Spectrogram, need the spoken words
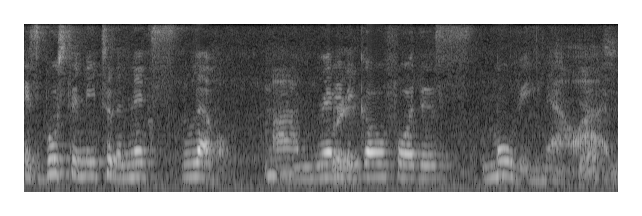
it's boosting me to the next level. I'm ready to go for this movie now. Yes. I'm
